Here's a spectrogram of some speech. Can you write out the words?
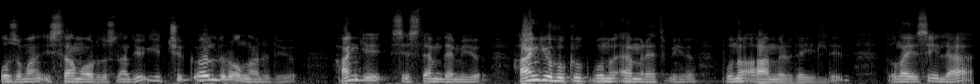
o zaman İslam ordusuna diyor ki çık öldür onları diyor. Hangi sistem demiyor? Hangi hukuk bunu emretmiyor? Bunu amir değildir. Dolayısıyla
